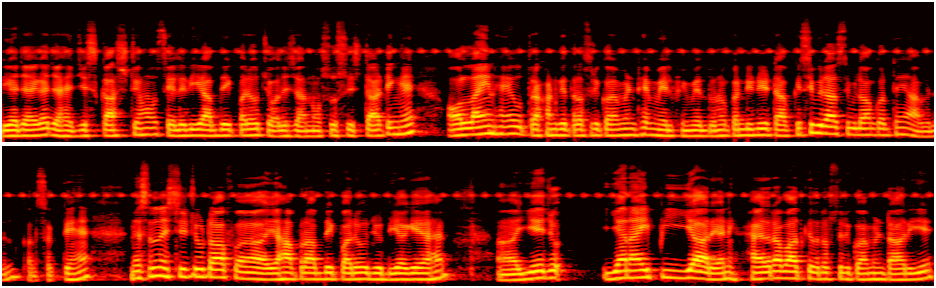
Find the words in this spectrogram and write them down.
लिया जाएगा। चाहे जिस कास्ट हो सैलरी आप देख पा रहे हो, चौलीस हज़ार नौ सौ से स्टार्टिंग है। ऑनलाइन है, उत्तराखंड की तरफ़ से रिक्वायरमेंट है मेल फीमेल दोनों कैंडिडेट आप किसी भी राज्य से बिलोंग करते हैं, आवेदन कर सकते हैं। नेशनल इंस्टीट्यूट ऑफ़ यहाँ पर आप देख पा रहे हो जो दिया गया है। ये जो एन आई पी आर यानी हैदराबाद की तरफ़ से रिक्वायरमेंट आ रही है।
